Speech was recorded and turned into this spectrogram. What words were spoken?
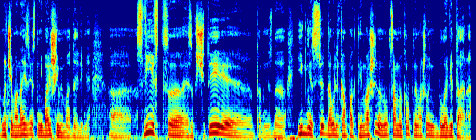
ну чем она известна, небольшими моделями. А, Swift, э, SX4, э, там, не знаю, Ignis, все это довольно компактные машины, но вот самая крупная машина у них была Vitara,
